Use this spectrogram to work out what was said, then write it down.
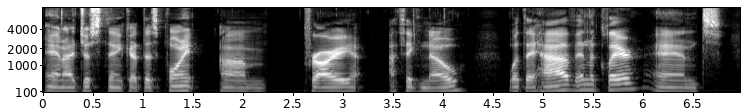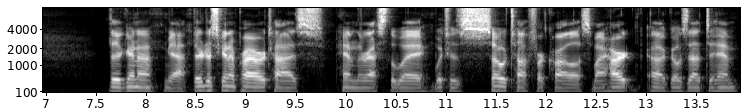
and I just think at this point, um, Ferrari I think know what they have in Leclerc, and they're gonna yeah they're just gonna prioritize him the rest of the way, which is so tough for Carlos. My heart uh, goes out to him,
